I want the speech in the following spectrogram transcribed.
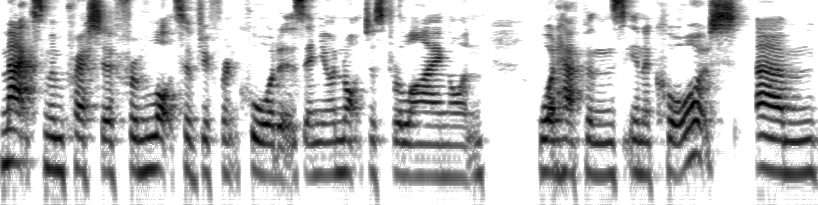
maximum pressure from lots of different quarters and you're not just relying on what happens in a court. Um,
